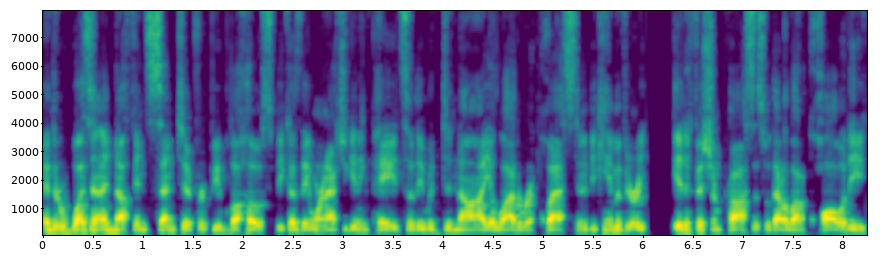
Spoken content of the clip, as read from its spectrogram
And there wasn't enough incentive for people to host because they weren't actually getting paid. So they would deny a lot of requests. And it became a very inefficient process without a lot of quality.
